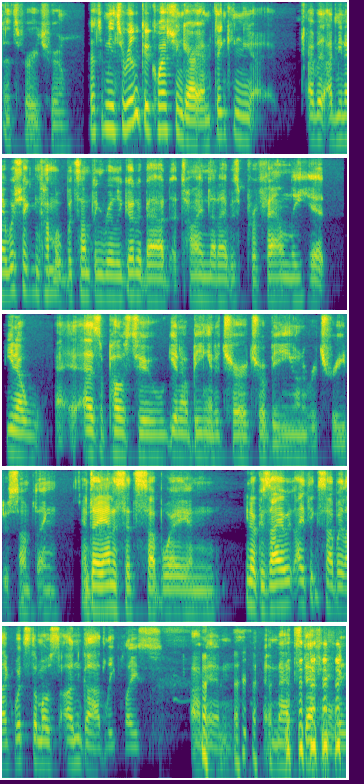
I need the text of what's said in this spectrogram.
that's very true. That's, I mean, it's a really good question, Gary. I'm thinking, uh, I, I mean, I wish I can come up with something really good about a time that I was profoundly hit, you know, as opposed to, you know, being in a church or being on a retreat or something. And Diana said Subway, and, you know, because I, I think Subway, like, what's the most ungodly place I'm in? and that's definitely,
